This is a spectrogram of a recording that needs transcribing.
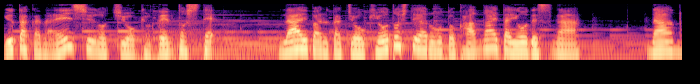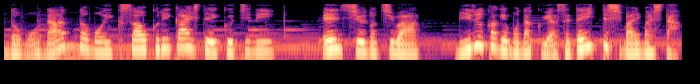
豊かな遠州の地を拠点として、ライバルたちを蹴落としてやろうと考えたようですが、何度も何度も戦を繰り返していくうちに、遠州の地は見る影もなく痩せていってしまいました。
